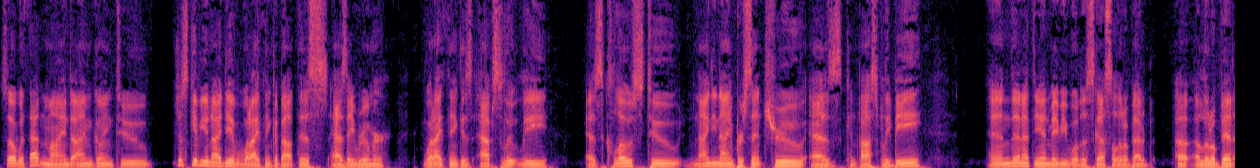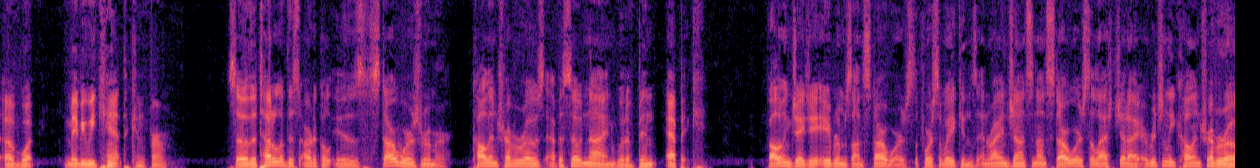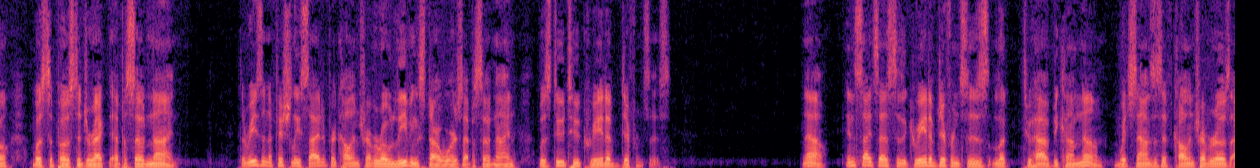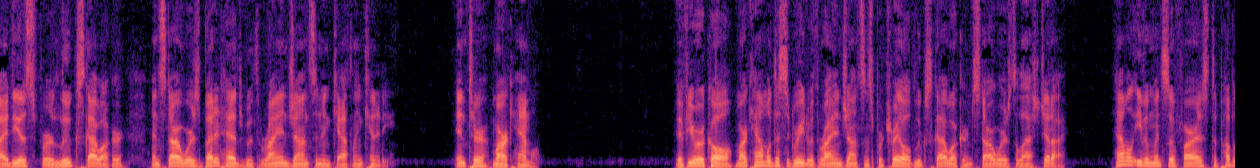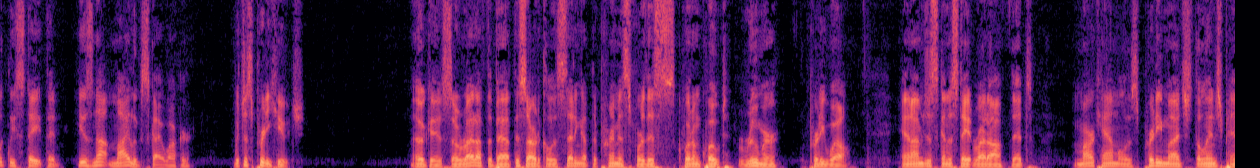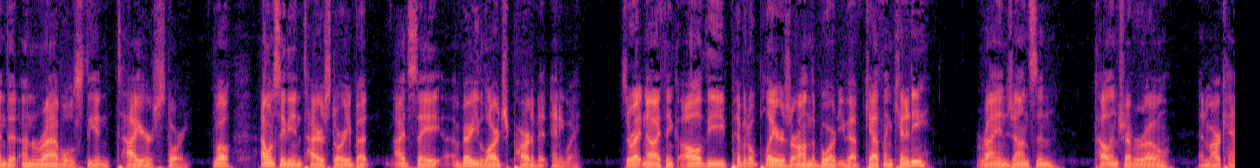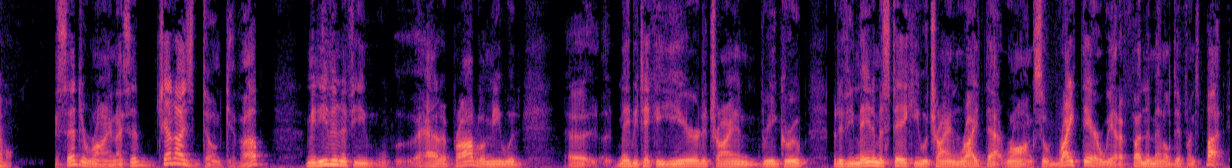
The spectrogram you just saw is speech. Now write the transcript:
So, with that in mind, I'm going to just give you an idea of what I think about this as a rumor, what I think is absolutely as close to 99% true as can possibly be, and then at the end maybe we'll discuss a little bit a, a little bit of what maybe we can't confirm. So the title of this article is Star Wars Rumor. Colin Trevorrow's Episode 9 would have been epic. Following J.J. Abrams on Star Wars The Force Awakens and Rian Johnson on Star Wars The Last Jedi, originally Colin Trevorrow was supposed to direct Episode 9. The reason officially cited for Colin Trevorrow leaving Star Wars Episode 9 was due to creative differences. Now, Insights as to the creative differences look to have become known, which sounds as if Colin Trevorrow's ideas for Luke Skywalker and Star Wars butted heads with Rian Johnson and Kathleen Kennedy. Enter Mark Hamill. If you recall, Mark Hamill disagreed with Rian Johnson's portrayal of Luke Skywalker in Star Wars The Last Jedi. Hamill even went so far as to publicly state that he is not my Luke Skywalker, which is pretty huge. Okay, so right off the bat, this article is setting up the premise for this quote unquote rumor pretty well. And I'm just going to state right off that Mark Hamill is pretty much the linchpin that unravels the entire story. Well, I won't say the entire story, but I'd say a very large part of it anyway. So right now, I think all the pivotal players are on the board. You have Kathleen Kennedy, Rian Johnson, Colin Trevorrow, and Mark Hamill. I said to Rian, I said, Jedi's don't give up. I mean, even if he had a problem, he would uh, maybe take a year to try and regroup. But if he made a mistake, he would try and right that wrong. So right there, we had a fundamental difference. But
